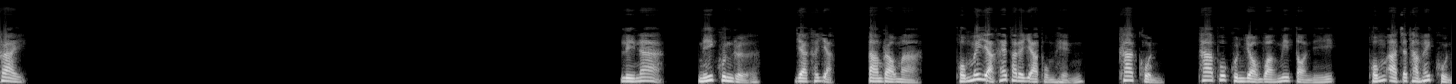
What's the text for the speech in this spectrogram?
ใครลีน่า นี้คุณเหรอ อย่าขยับ ตามเรามา ผมไม่อยากให้ภรรยาผมเห็น ฆ่าคน ถ้าพวกคุณยอมวางมีดตอนนี้ ผมอาจจะทำให้คุณ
